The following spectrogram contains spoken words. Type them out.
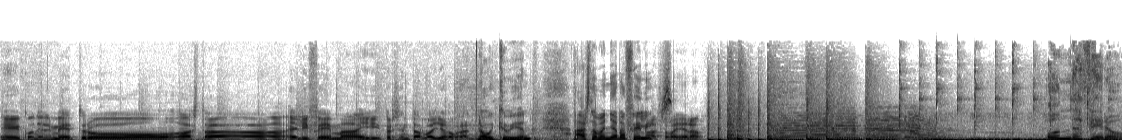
eh, con el metro hasta el IFEMA y presentarlo allí a lo grande. Uy, qué bien. Hasta mañana, Félix. Hasta mañana. Onda Cero.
